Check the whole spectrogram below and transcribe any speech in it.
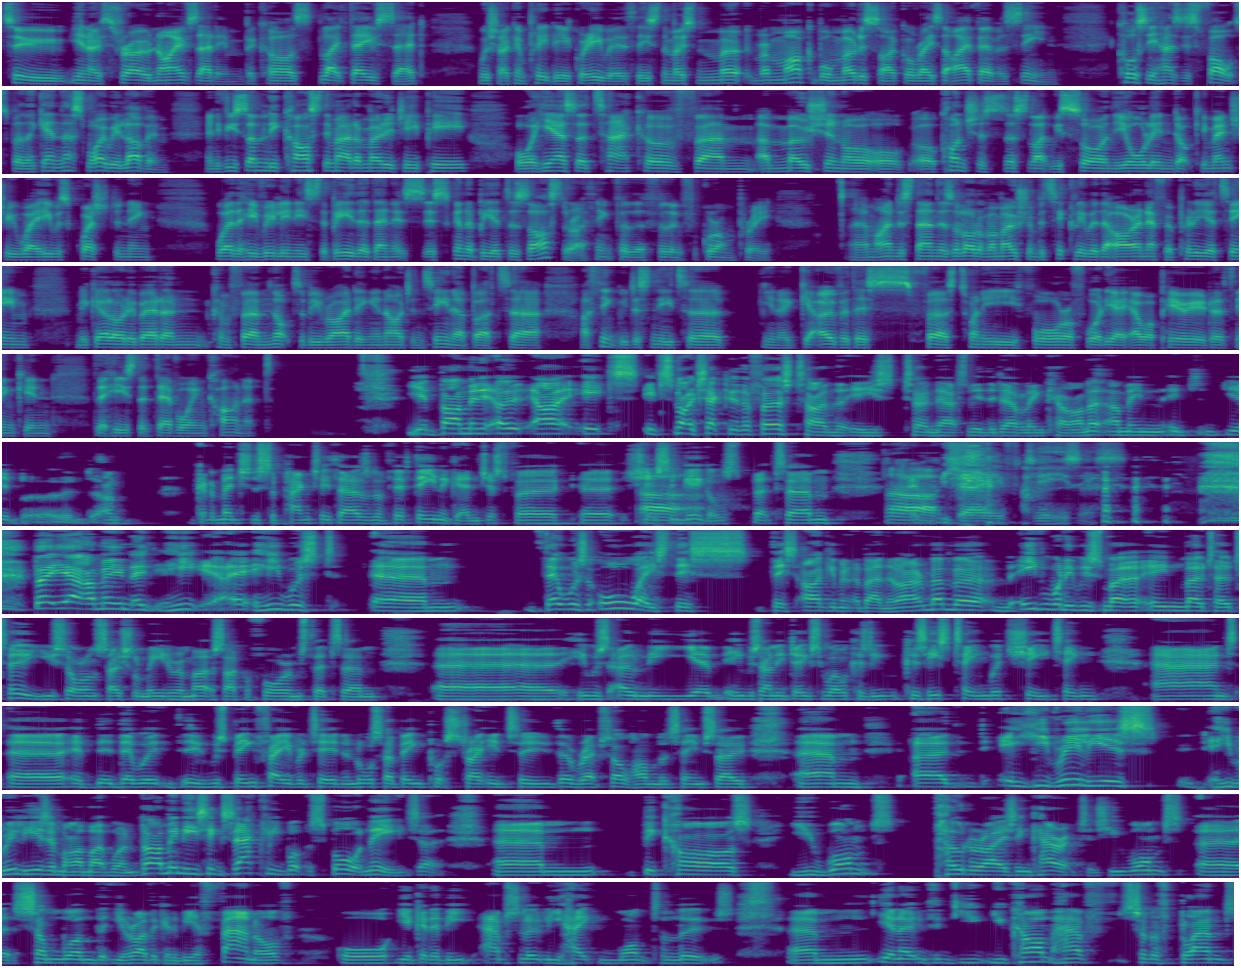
to, you know, throw knives at him because, like Dave said, which I completely agree with. He's the most mo- remarkable motorcycle racer I've ever seen. Of course, he has his faults, but again, that's why we love him. And if you suddenly cast him out of MotoGP, or he has an attack of um, emotion or, or, or consciousness, like we saw in the All In documentary, where he was questioning whether he really needs to be there, then it's it's going to be a disaster, I think, for the for the for Grand Prix. Um, I understand there's a lot of emotion, particularly with the RNF Aprilia team. Miguel Oliveira confirmed not to be riding in Argentina, but uh, I think we just need to you know get over this first 24 or 48 hour period of thinking that he's the devil incarnate yeah, but I mean, it, uh, it's it's not exactly the first time that he's turned out to be the devil incarnate. I mean, it, yeah, I'm going to mention Sepang 2015 again, just for uh, shits and ah. giggles. But um, oh, Dave, Jesus. but yeah, I mean, he he was. Um, there was always this this argument about them. I remember even when he was in Moto two, you saw on social media and motorcycle forums that um, uh, he was only uh, he was only doing so well because because his team were cheating and uh, they were he was being favoured and also being put straight into the Repsol Honda team. So um, uh, he really is he really is a Marmite one. But I mean, he's exactly what the sport needs uh, um, because you want polarizing characters. You want uh, someone that you're either going to be a fan of or you're going to be absolutely hate and want to lose. Um, you know, you, you can't have sort of bland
